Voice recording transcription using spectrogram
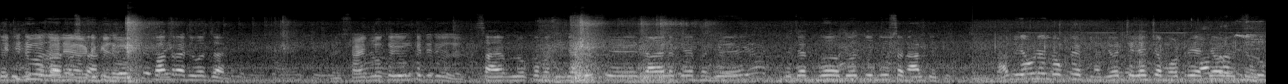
किती दिवस झाले पंधरा दिवस झाले. आणि साहेब लोक येऊन किती दिवस झाले? साहेब लोक म्हणजे ज्या दिवशी जायला ते म्हणजे त्याच्यात दो दोन तीन दिवसानं आलते ते. आम्ही एवढे लोक आहेत ना ज्यांच्या ज्यांच्या मोटरी आहेत तेवढे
